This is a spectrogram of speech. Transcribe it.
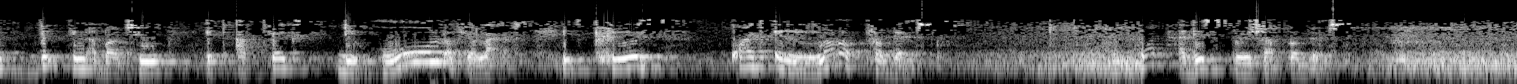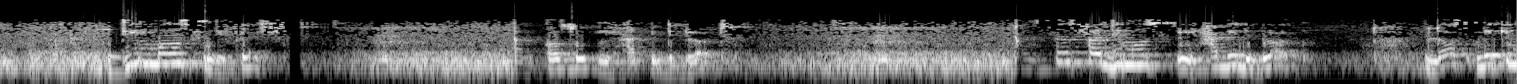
everything about you, it affects the whole of your life. It creates quite a lot of problems. What are these spiritual problems? Demons in the flesh and also inhabit the blood. Ancestral demons inhabit the blood, thus making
